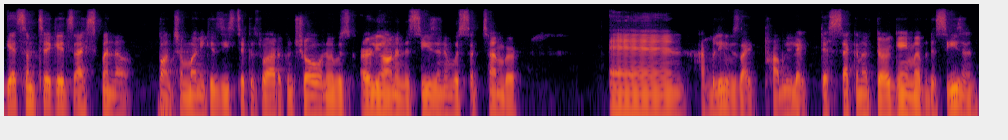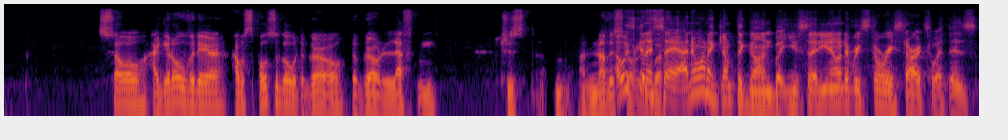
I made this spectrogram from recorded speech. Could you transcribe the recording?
get some tickets. I spend a bunch of money because these tickets were out of control. And it was early on in the season. It was September. And I believe it was like probably like the second or third game of the season. So I get over there. I was supposed to go with the girl. The girl left me. Just another I was gonna but- say I didn't want to jump the gun, but you said you know what every story starts with is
